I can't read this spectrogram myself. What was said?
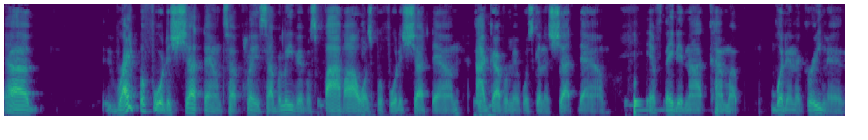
uh, right before the shutdown took place, I believe it was five hours before the shutdown, our government was going to shut down if they did not come up with an agreement.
